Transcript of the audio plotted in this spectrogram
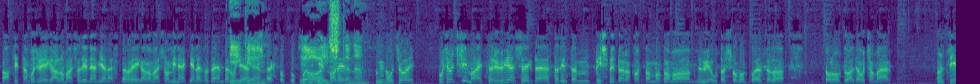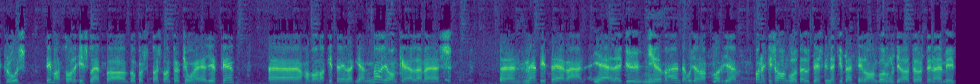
Azt hittem, hogy végállomás azért nem jeleztem. A végállomáson minek jelez az ember, Igen. ugye ezt megszoktuk. Ja, Istenem. Úgyhogy, úgyhogy sima, egyszerű hülyeség, de szerintem ismét berakadtam magam a hülye utasrovatba ezzel a dologgal. De hogyha már Ciprus, Limassol is lesz az okosutasban, tök jó hely egyébként. Eh, ha valaki tényleg ilyen nagyon kellemes, mediterrán jellegű nyilván, de ugyanakkor ugye van egy kis angol beütés, mindenki beszél angol, ugye a történelmi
